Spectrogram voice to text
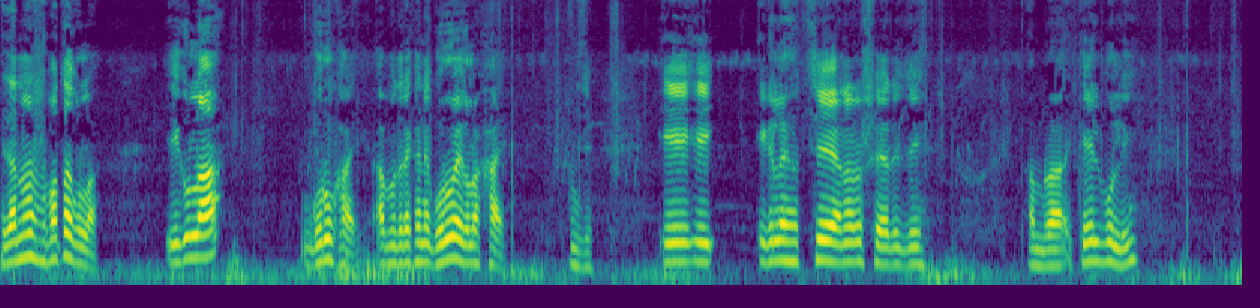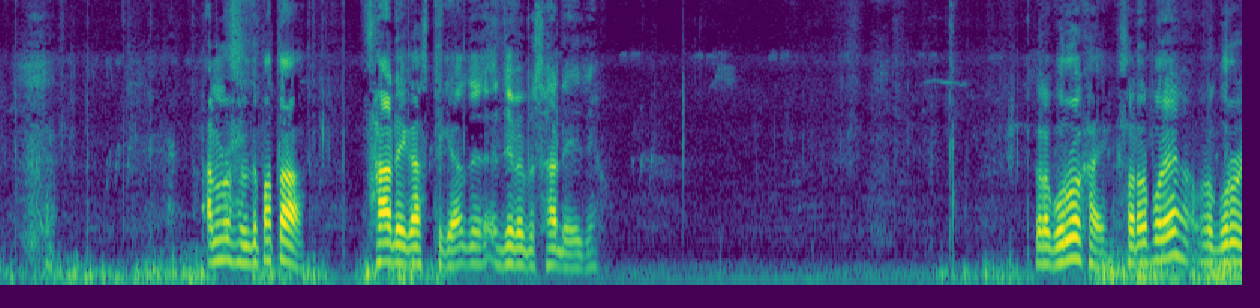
এই যে আনারসের পাতাগুলা, এগুলা গরু খায়, আমাদের এখানে গরু এগুলা খায়। যে এই হচ্ছে আনারসের যে আমরা কেল বলি। আনারসের যে পাতা ছাড়ে গাছ থেকে যেভাবে ছাড়ে এই যে। এগুলো গরুও খায়। ছাড়ার পরে আমরা গরুর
